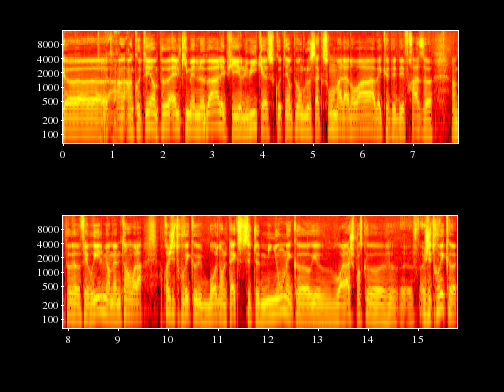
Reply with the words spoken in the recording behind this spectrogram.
euh, un, un côté un peu elle qui mène le bal et puis lui qui a ce côté un peu anglo-saxon maladroit avec des, des phrases euh, un peu fébriles mais en même temps voilà. Après j'ai trouvé que bon dans le texte c'était mignon mais que euh, voilà je pense que euh, j'ai trouvé que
